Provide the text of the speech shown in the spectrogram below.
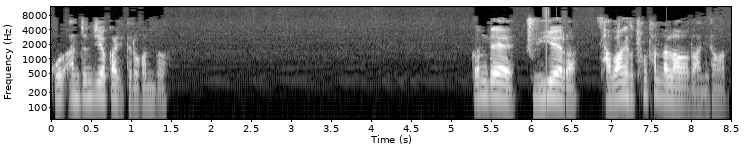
곧 안전지역까지 들어간다. 근데 주의해라. 사방에서 총탄 날라와도 안 이상하다.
